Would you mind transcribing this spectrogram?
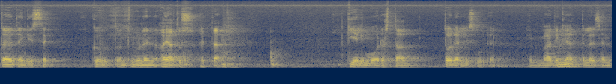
Tai jotenkin se, kun on sellainen ajatus, että kieli muodostaa todellisuuden, niin mä jotenkin mm. ajattelen sen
